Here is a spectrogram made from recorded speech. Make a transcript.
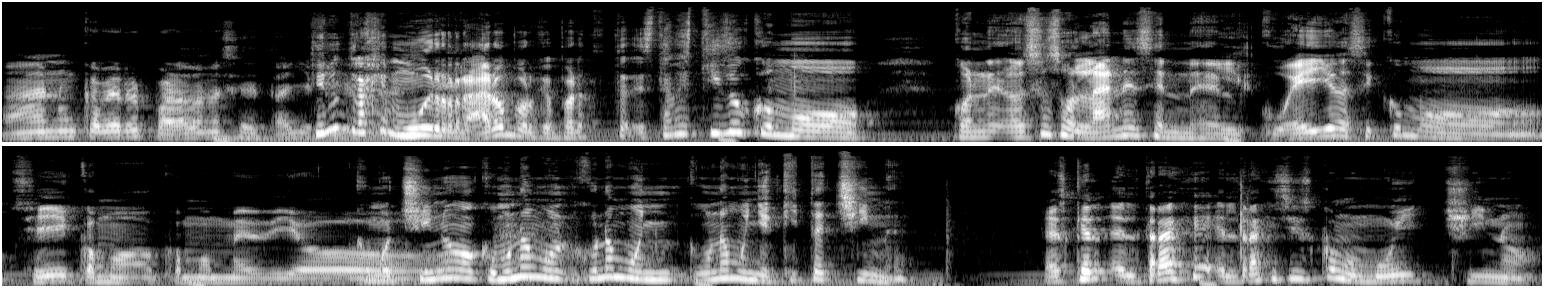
Ah, nunca había reparado en ese detalle. Tiene un traje muy raro porque aparte está vestido como con esos solanes en el cuello, así como Sí, como, como medio. como chino, como una, una, mu- una muñequita china. Es que el, el traje, el traje sí es como muy chino.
